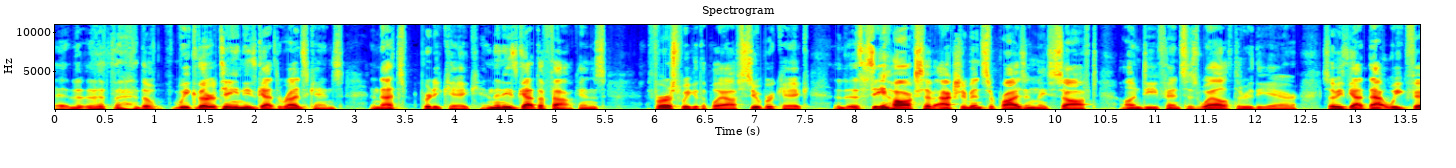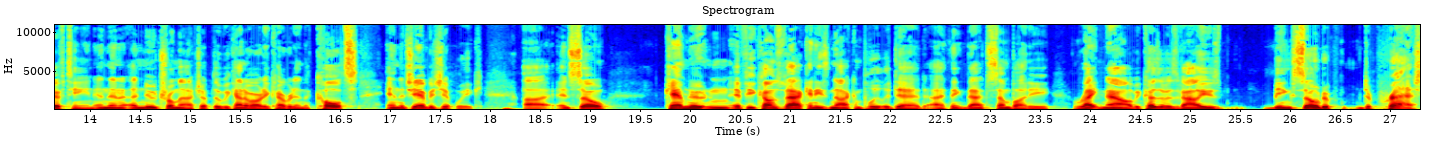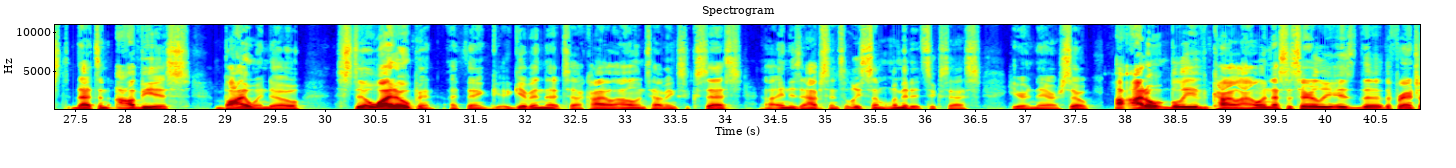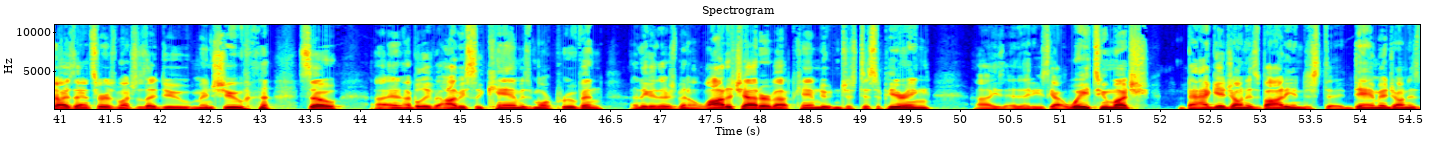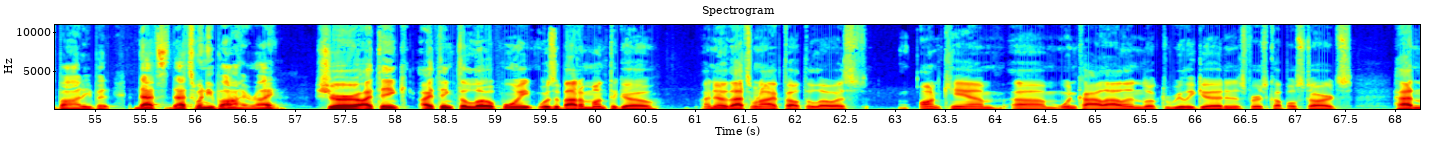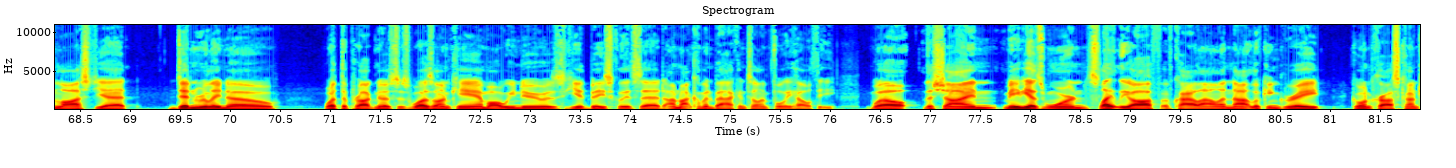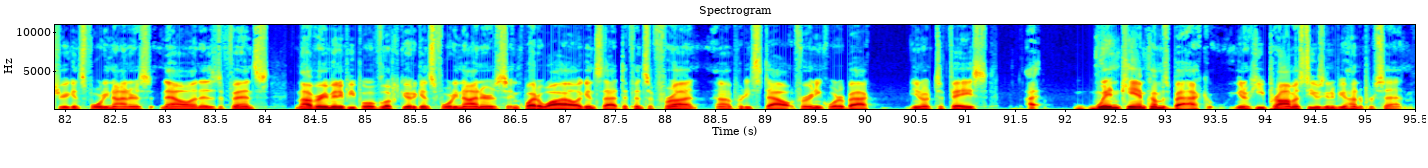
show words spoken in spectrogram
the, the, the week 13, he's got the Redskins, and that's pretty cake. And then he's got the Falcons. First week of the playoffs, super cake. The Seahawks have actually been surprisingly soft on defense as well through the air. So he's got that week 15, and then a neutral matchup that we kind of already covered in the Colts in the championship week. Uh, and so Cam Newton, if he comes back and he's not completely dead, I think that's somebody right now because of his values being so de- depressed. That's an obvious buy window. Still wide open, I think, given that uh, Kyle Allen's having success uh, in his absence, at least some limited success here and there. So I, I don't believe Kyle Allen necessarily is the, the franchise answer as much as I do Minshew. so, uh, and I believe obviously Cam is more proven. I think there's been a lot of chatter about Cam Newton just disappearing, uh, he's, that he's got way too much baggage on his body and just uh, damage on his body. But that's that's when you buy, right? Sure, I think I think the low point was about a month ago. I know that's when I felt the lowest on Cam um, when Kyle Allen looked really good in his first couple starts, hadn't lost yet, didn't really know what the prognosis was on Cam. All we knew is he had basically said, "I'm not coming back until I'm fully healthy." Well, the shine maybe has worn slightly off of Kyle Allen, not looking great, going cross country against 49ers. Now, in his defense, not very many people have looked good against 49ers in quite a while against that defensive front. Uh, pretty stout for any quarterback, you know, to face. I, when Cam comes back, you know, he promised he was going to be 100%.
